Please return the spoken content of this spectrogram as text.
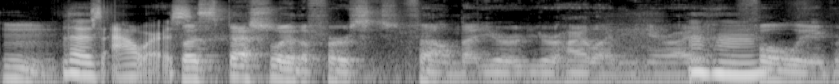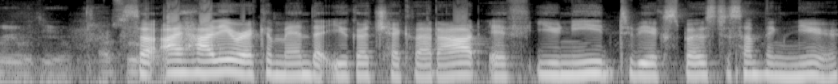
Those hours. Mm. But especially the first film that you're you're highlighting here, I fully agree with you. Absolutely. Mm-hmm. So I highly recommend that you go check that out if you need to be exposed to something new.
